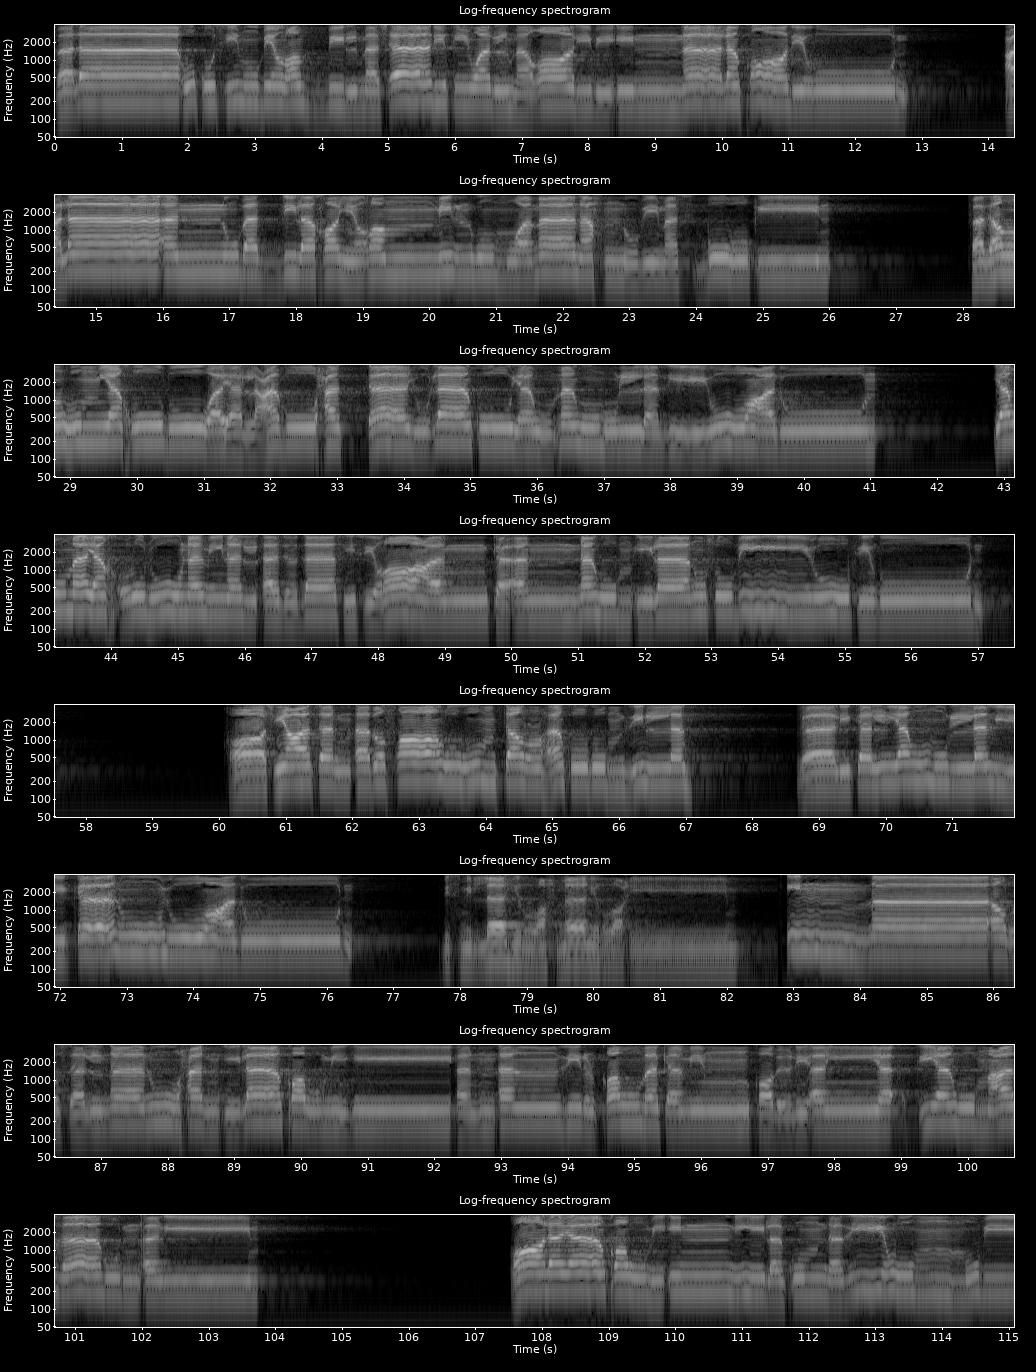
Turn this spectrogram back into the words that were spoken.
فَلَا أُقْسِمُ بِرَبِّ الْمَشَارِقِ وَالْمَغَارِبِ إِنَّا لَقَادِرُونَ عَلَى أَن نُّبَدِّلَ خَيْرًا مِّنْهُمْ وَمَا نَحْنُ بِمَسْبُوقِينَ فَذَرْهُمْ يَخُوضُوا وَيَلْعَبُوا حَتَّى يُلاقُوا يَوْمَهُمُ الَّذِي يُوعَدُونَ. يَوْمَ يَخْرُجُونَ مِنَ الْأَجْدَاثِ سِرَاعًا كَأَنَّهُمْ إِلَى نُصُبٍ يُوفِضُونَ. خاشعة أبصارهم ترهقهم ذلة ذلك اليوم الذي كانوا يوعدون بسم الله الرحمن الرحيم إِنَّا أَرْسَلْنَا نُوحًا إِلَى قَوْمِهِ أَنْ أَنذِرْ قَوْمَكَ مِنْ قَبْلِ أَنْ يَأْتِيَهُمْ عَذَابٌ أَلِيمٌ. قَالَ يَا قَوْمِ إِنِّي لَكُمْ نَذِيرٌ مُبِينٌ.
